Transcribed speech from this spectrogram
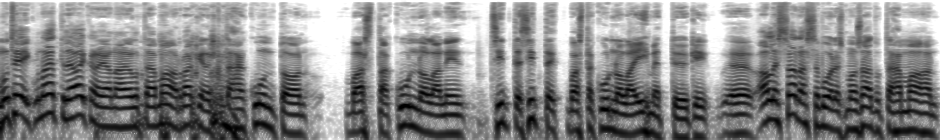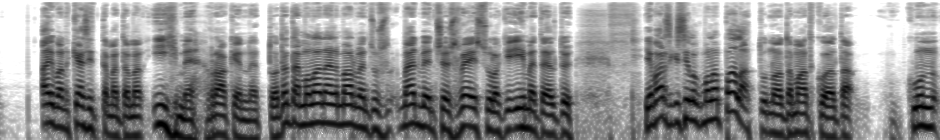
Mutta hei, kun ajattelee aikana, jolla tämä maa on rakennettu tähän kuntoon vasta kunnolla, niin sitten, sitten vasta kunnolla ihmettyykin. Alle sadassa vuodessa me on saatu tähän maahan aivan käsittämättömän ihme rakennettua. Tätä me ollaan näillä Adventures-reissuillakin ihmetelty. Ja varsinkin silloin, kun me ollaan palattu noilta matkoilta, kun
